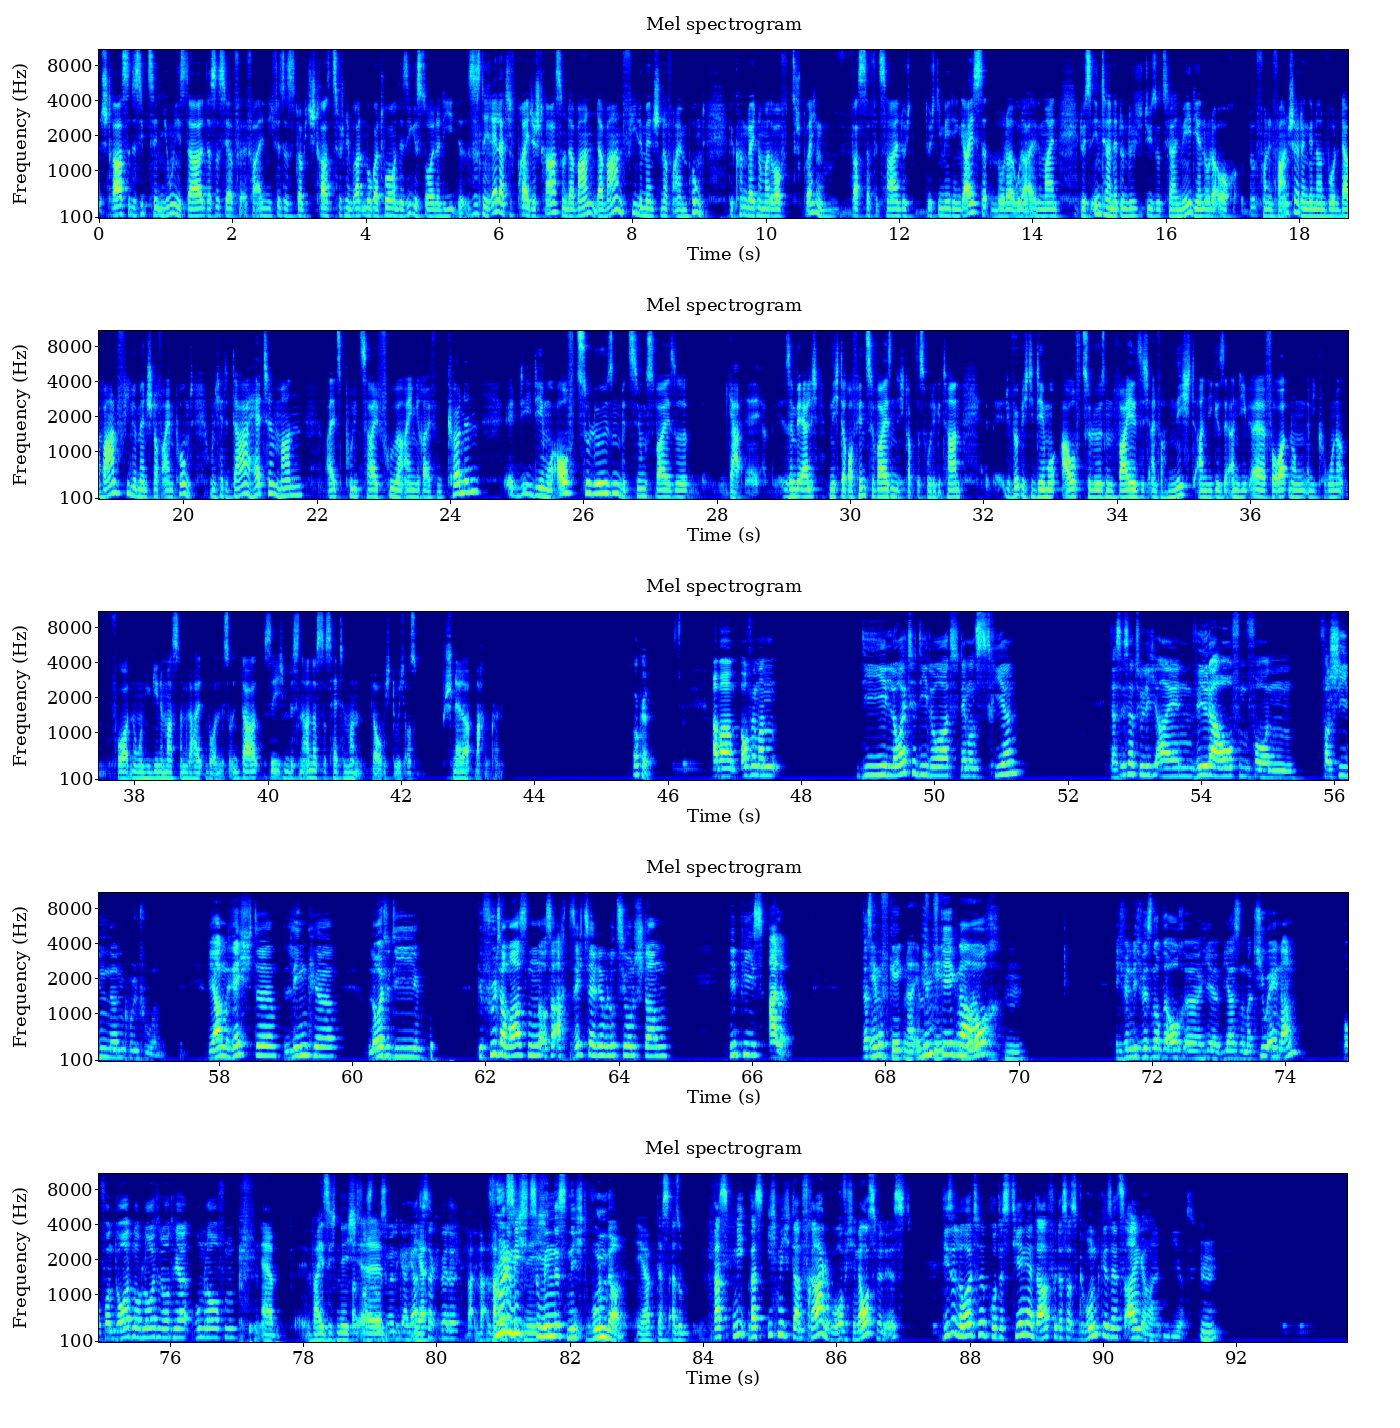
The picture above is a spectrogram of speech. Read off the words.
Straße des 17. Junis, da, das ist ja für, für alle nicht wissen, das ist, glaube ich, die Straße zwischen dem Brandenburger Tor und der Siegessäule. Die, das ist eine relativ breite Straße und da waren, da waren viele Menschen auf einem Punkt. Wir können gleich nochmal drauf sprechen, was da für Zahlen durch, durch die Medien geisterten oder, oder allgemein durchs Internet und durch die sozialen Medien oder auch von den Veranstaltern genannt wurden. Da waren viele Menschen auf einem Punkt. Und ich hätte, da hätte man als Polizei früher eingreifen können, die Demo aufzulösen, beziehungsweise, ja, sind wir ehrlich, nicht darauf hinzuweisen, ich glaube, das wurde getan, wirklich die Demo aufzulösen, weil sich einfach nicht an die, an die äh, Verordnungen, an die Corona-Verordnungen und Hygienemaßnahmen gehalten worden ist. Und da sehe ich ein bisschen anders, das hätte man, glaube ich, durchaus schneller machen können. Okay. Aber auch wenn man die Leute, die dort demonstrieren, das ist natürlich ein wilder Haufen von verschiedenen Kulturen. Wir haben rechte, linke, Leute, die gefühltermaßen aus der 68er Revolution stammen, Hippies, alle. Das Impfgegner, Impfge Impfgegner auch. Hm. Ich will nicht wissen, ob da auch äh, hier, wie heißt es nochmal, QA-Nun, ob von dort noch Leute dort her rumlaufen. Ja, weiß ich nicht. Also Verschwörungstheoretiker, äh, Herzerquelle. Ja, Würde mich nicht. zumindest nicht wundern. Ja, das, also. Was, was ich mich dann frage, worauf ich hinaus will, ist, diese Leute protestieren ja dafür, dass das Grundgesetz eingehalten wird. Mhm.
